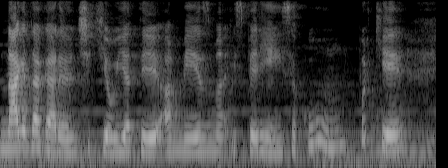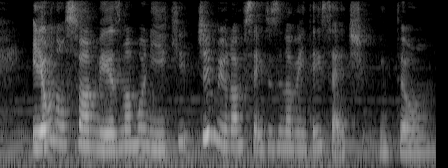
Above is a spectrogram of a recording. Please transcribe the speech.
Nada garante que eu ia ter a mesma experiência com o 1, porque eu não sou a mesma Monique de 1997. Então,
